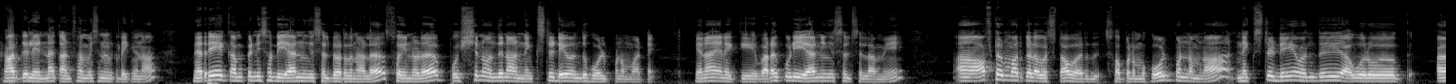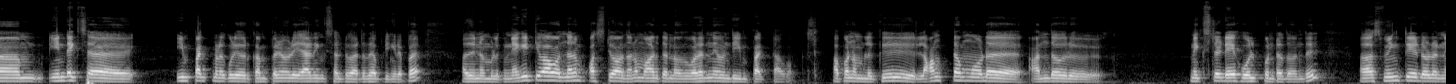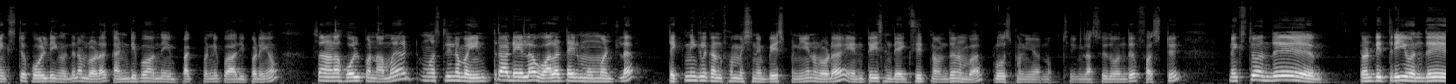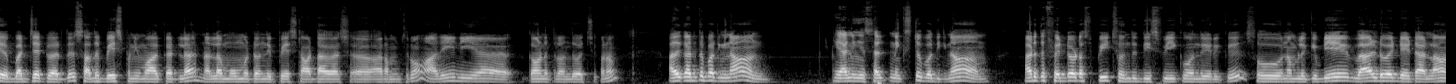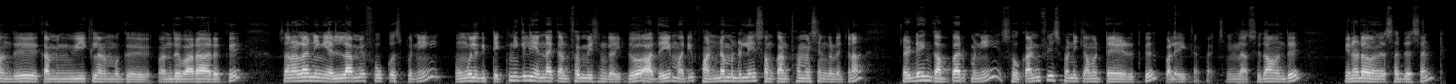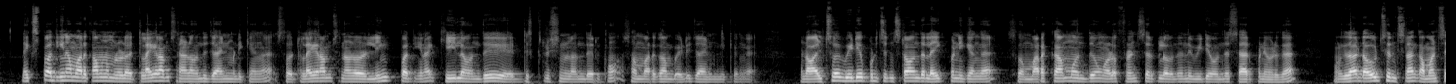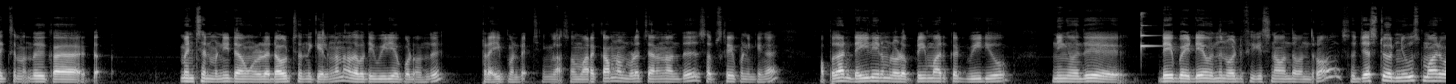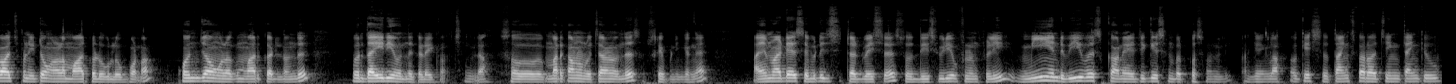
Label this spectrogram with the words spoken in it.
மார்க்கெட்டில் என்ன கன்ஃபர்மேஷன் கிடைக்குன்னா நிறைய கம்பெனிஸோட ஏர்னிங் ரிசல்ட் வரதுனால ஸோ என்னோட பொசிஷனை வந்து நான் நெக்ஸ்ட் டே வந்து ஹோல்ட் பண்ண மாட்டேன். ஏன்னா எனக்கு வரக்கூடிய ஏர்னிங் ரிசல்ட்ஸ் எல்லாமே ஆஃப்டர் மார்க்கெட் அவர்ஸ் தான் வருது. ஸோ அப்போ நம்ம ஹோல்ட் பண்ணோம்னா நெக்ஸ்ட் டே வந்து ஒரு இண்டெக்ஸை இம்பாக்ட் பண்ணக்கூடிய ஒரு கம்பெனியோட ஏர்னிங் ரிசல்ட் வருது அப்படிங்கிறப்ப அது நம்மளுக்கு நெகட்டிவாக வந்தாலும் பாசிட்டிவாக வந்தாலும் மார்க்கெட்டில் வந்து உடனே வந்து இம்பாக்ட் ஆகும். அப்போ நம்மளுக்கு லாங் டேர்மோட அந்த ஒரு நெக்ஸ்ட் டே ஹோல்ட் பண்ணுறது வந்து ஸ்விங் ட்ரேடோட நெக்ஸ்ட் ஹோல்டிங் வந்து நம்மளோட கண்டிப்பாக வந்து இம்பாக்ட் பண்ணி பாதிப்படையும். ஸோ அதனால் ஹோல்ட் பண்ணாமல் மோஸ்ட்லி நம்ம இன்ட்ராடேயில் வாலட்டைல் மூமெண்ட்டில் டெக்னிக்கல் கன்ஃபர்மேஷனை பேஸ் பண்ணி நம்மளோட என்ட்ரிஸ் அண்ட் எக்ஸிட் வந்து நம்ம க்ளோஸ் பண்ணிடணும். சரிங்களா? ஸோ இது வந்து ஃபஸ்ட்டு நெக்ஸ்ட்டு வந்து டுவெண்ட்டி த்ரீ வந்து பட்ஜெட் வருது. ஸோ அதை பேஸ் பண்ணி மார்க்கெட்டில் நல்ல மூவ்மெண்ட் வந்து இப்போ ஸ்டார்ட் ஆக ஆரம்பிச்சிடும் அதையும் நீங்கள் கவனத்தில் வந்து வச்சுக்கணும். அதுக்கடுத்து பார்த்தீங்கன்னா ஏன் நீங்கள் செல்ட் நெக்ஸ்ட்டு பார்த்தீங்கன்னா அடுத்து ஃபெட்டோட ஸ்பீச் வந்து திஸ் வீக் வந்து இருக்குது ஸோ நம்மளுக்கு இப்படியே வேர்ல்டு வைட் டேட்டாலாம் வந்து கம்மிங் வீக்கில் நமக்கு வந்து வர இருக்குது ஸோ அதனால் நீங்கள் எல்லாமே ஃபோக்கஸ் பண்ணி உங்களுக்கு டெக்னிக்கலி என்ன கன்ஃபர்மேஷன் கிடைக்குதோ அதே மாதிரி ஃபண்டமெண்டலையும் சம் கன்ஃபர்மேஷன் கிடைச்சுன்னா ரெண்டையும் கம்பேர் பண்ணி ஸோ கன்ஃபியூஸ் பண்ணிக்காமல் ட்ரேட் எடுத்து பழகிக்காங்க. சரிங்களா? ஸோ இதான் வந்து என்னோட வந்து சஜஷன் நெக்ஸ்ட் பார்த்தீங்கன்னா மறக்காமல் நம்மளோட டெலிகிராம் சேனலை வந்து ஜாயின் பண்ணிக்கோங்க. ஸோ டெலிகிராம் சேனலோட லிங்க் பார்த்தீங்கன்னா கீழே வந்து டிஸ்கிரிப்ஷனில் வந்து இருக்கும். ஸோ மறக்காமல் போயிட்டு ஜாயின் பண்ணிக்கோங்க. அண்ட் ஆல்சோ வீடியோ பிடிச்சிருந்துச்சுன்னா வந்து லைக் பண்ணிக்கோங்க. ஸோ மறக்காமல் வந்து உங்களோட ஃப்ரெண்ட்ஸ் சர்க்கிளில் வந்து இந்த வீடியோ வந்து ஷேர் பண்ணி விடுங்க. உங்களுக்கு ஏதாவது டவுட்ஸ் இருந்துச்சுன்னா கமெண்ட் செக்ஷன் வந்து க மென்ஷன் பண்ணி உங்களோட டவுட்ஸ் வந்து கேளுங்க. நான் அதை பற்றி வீடியோ போட வந்து ட்ரை பண்ணுறேன் சரிங்களா? ஸோ மறக்காமல் நம்மளோட சேனலை வந்து சப்ஸ்கிரைப் பண்ணிக்கோங்க. அப்போ தான் டெய்லி நம்மளோட ப்ரீ மார்க்கெட் வீடியோ நீங்கள் வந்து டே பை டே வந்து நோட்டிஃபிகேஷனாக வந்து வந்துடும் ஸோ ஜஸ்ட் ஒரு நியூஸ் மாதிரி வாட்ச் பண்ணிவிட்டு உங்களால் மார்க்கெட்டுக்குள்ளே போனால் கொஞ்சம் உங்களுக்கு மார்க்கெட்டில் வந்து ஒரு தைரியம் வந்து கிடைக்கும். சரிங்களா? ஸோ மறக்காமல் நம்மளோட சேனல் வந்து சப்ஸ்கிரைப் பண்ணிக்கோங்க. I am not a SEBI registered advisor so this video full fully me and வியூவர்ஸ்க்கான education purpose only ஓகேங்களா ஓகே ஸோ தேங்க்ஸ் ஃபார் வாட்சிங் தேங்க்யூ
